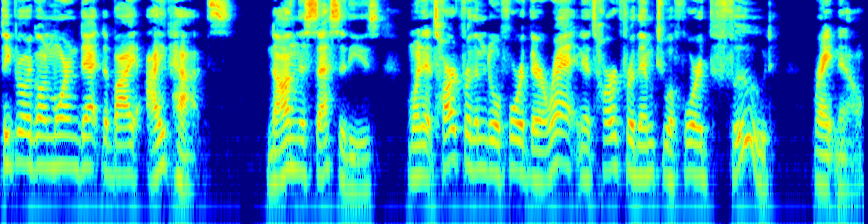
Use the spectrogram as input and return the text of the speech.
People are going more in debt to buy iPads, non necessities, when it's hard for them to afford their rent and it's hard for them to afford food right now.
